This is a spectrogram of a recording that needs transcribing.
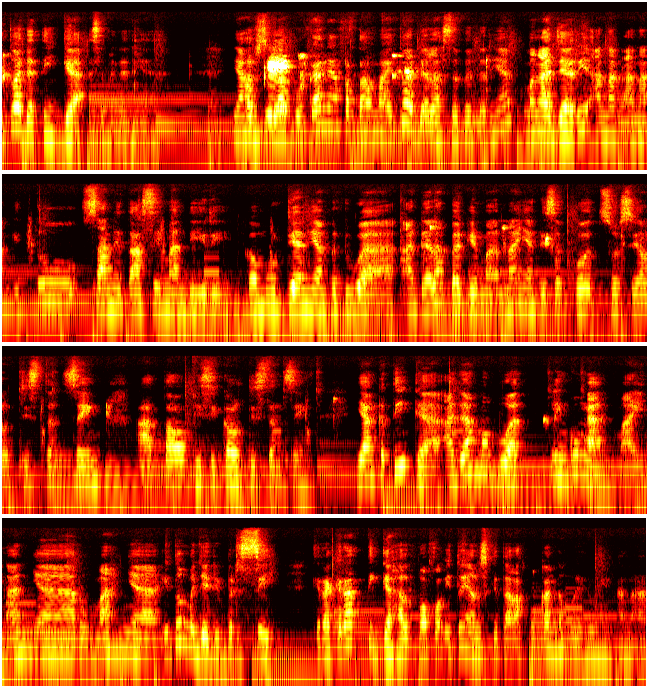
itu ada tiga sebenarnya. Yang harus dilakukan yang pertama itu adalah sebenarnya mengajari anak-anak itu sanitasi mandiri. Kemudian yang kedua adalah bagaimana yang disebut social distancing atau physical distancing. Yang ketiga adalah membuat lingkungan, mainannya, rumahnya itu menjadi bersih. Kira-kira tiga hal pokok itu yang harus kita lakukan untuk melindungi anak-anak.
